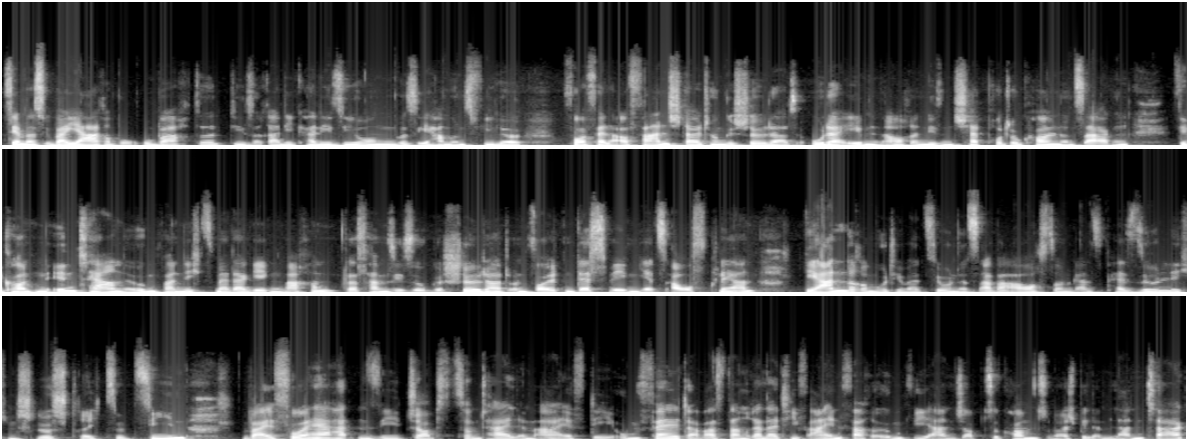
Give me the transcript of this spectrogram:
Sie haben das über Jahre beobachtet, diese Radikalisierung. Sie haben uns viele Vorfälle auf Veranstaltungen geschildert oder eben auch in diesen Chatprotokollen und sagen, Sie konnten intern irgendwann nichts mehr dagegen machen. Das haben Sie so geschildert und wollten deswegen jetzt aufklären. Die andere Motivation ist aber auch, so einen ganz persönlichen Schlussstrich zu ziehen, weil vorher hatten Sie Jobs zum Teil im AfD-Umfeld war es dann relativ einfach, irgendwie an einen Job zu kommen, zum Beispiel im Landtag.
